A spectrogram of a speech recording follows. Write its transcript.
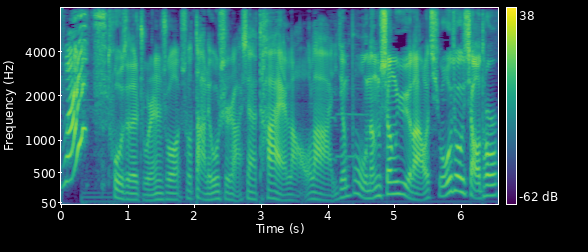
What？兔子的主人说：“说大流士啊，现在太老了，已经不能生育了。我求求小偷，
